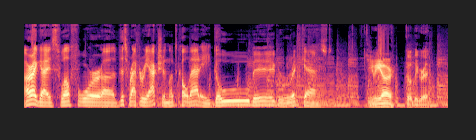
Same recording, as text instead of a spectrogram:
All right, guys. Well, for uh, this rapid reaction, let's call that a Go Big Redcast. GBR. Go Big Red.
